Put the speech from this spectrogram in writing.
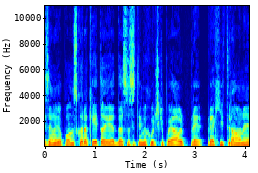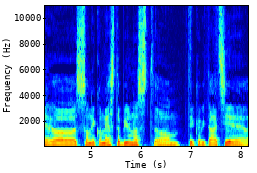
z eno japonsko raketo, je, da so se te mehurčki pojavili pre, prehitro, ne, uh, so neko nestabilnost um, te kavitacije uh,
